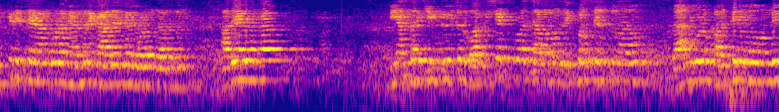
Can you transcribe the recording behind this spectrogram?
ఇంక్రీజ్ చేయడానికి కూడా మీ అందరికీ ఆదేశాలు ఇవ్వడం జరుగుతుంది. అదేవిధంగా మీ అందరికి ఇండివిజువల్ వర్క్ షీట్స్ కూడా చాలా మంది రిక్వెస్ట్ చేస్తున్నారు. దాన్ని కూడా పరిశీలనలో ఉండి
